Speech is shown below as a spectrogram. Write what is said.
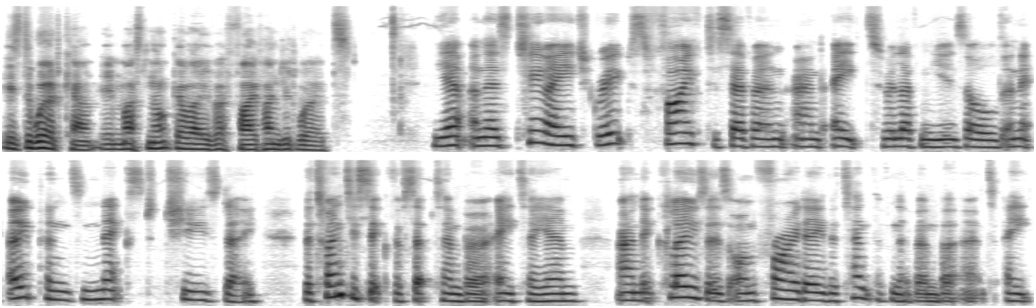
is the word count. It must not go over 500 words. Yep, and there's two age groups, five to seven and eight to 11 years old, and it opens next Tuesday, the 26th of September at 8 a.m and it closes on Friday, the 10th of November at 8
